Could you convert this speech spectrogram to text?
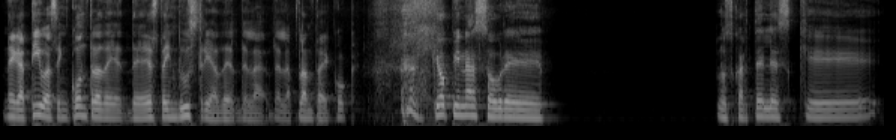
negativas en contra de, de esta industria de, de la, de la planta de coca. ¿Qué opinas sobre los carteles que,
